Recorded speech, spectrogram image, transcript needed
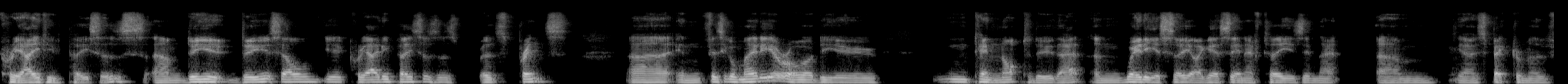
creative pieces. Um, do you do you sell your creative pieces as as prints uh, in physical media, or do you tend not to do that? And where do you see, I guess, NFTs in that um, you know spectrum of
